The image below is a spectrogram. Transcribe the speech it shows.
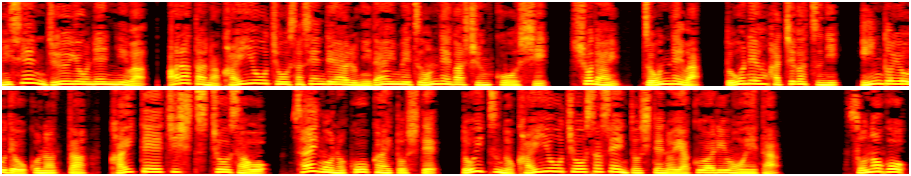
2014年には新たな海洋調査船である2代目ゾンネが竣工し、初代ゾンネは同年8月にインド洋で行った海底地質調査を最後の航海として、ドイツの海洋調査船としての役割を終えた。その後、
